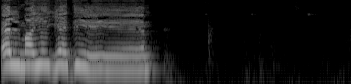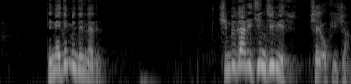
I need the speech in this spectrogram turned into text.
Elmayı yedim. Dinledin mi dinledin. Şimdiden ikinci bir şey okuyacağım.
